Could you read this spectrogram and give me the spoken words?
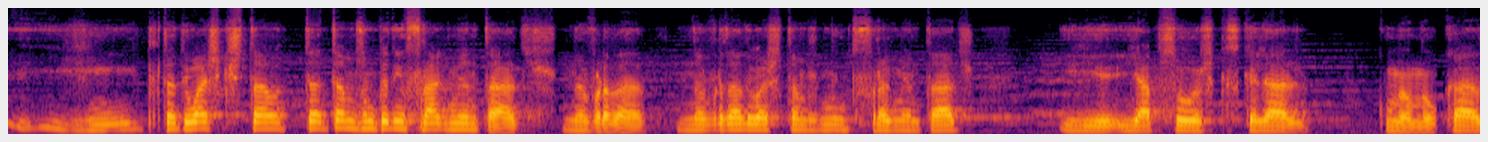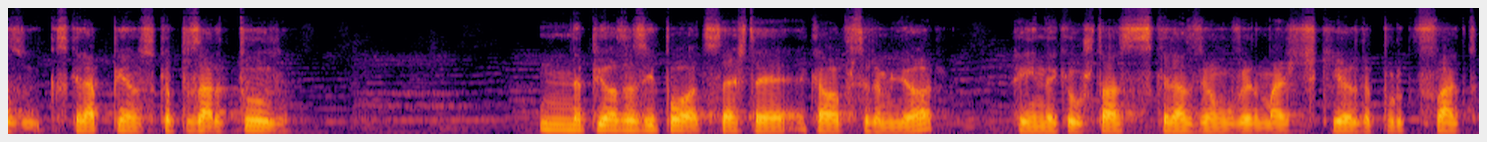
e, portanto, eu acho que está, tá, estamos um bocadinho fragmentados, na verdade. Na verdade, eu acho que estamos muito fragmentados e, e há pessoas que, se calhar, como é o meu caso, que se calhar penso que, apesar de tudo, na pior das hipóteses, esta é, acaba por ser a melhor ainda que eu gostasse se calhar de ver um governo mais de esquerda, porque de facto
